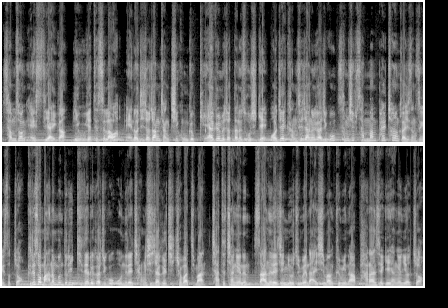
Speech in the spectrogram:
삼성 SDI가 미국의 테슬라와 에너지 저장 장치 공급 계약을 맺었다는 소식에 어제 강세장을 가지고 33만 8천 원까지 상승했었죠. 그래서 많은 분들이 기대를 가지고 오늘의 장시작을 지켜봤지만 차트창에는 싸늘해진 요즘의 날씨만큼이나 파란색의 향연이었죠.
